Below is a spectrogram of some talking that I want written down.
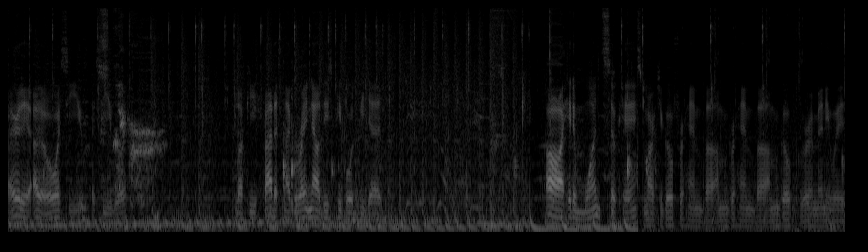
I already. I, oh, I see you. I see you, boy. Lucky. If I had a sniper right now, these people would be dead. Oh, I hit him once. Okay, smart to go for him, but I'm gonna for him, but I'm gonna go for him anyways.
